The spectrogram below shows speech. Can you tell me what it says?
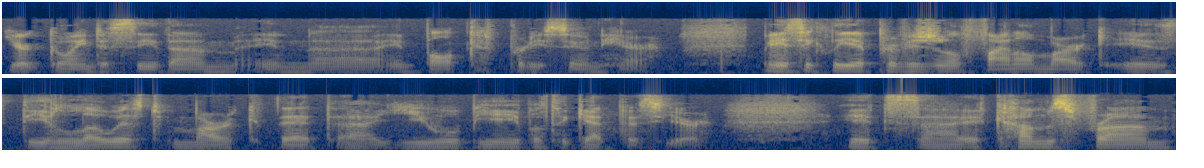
You're going to see them in, uh, in bulk pretty soon here. Basically, a provisional final mark is the lowest mark that uh, you will be able to get this year. It's, uh, it comes from,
